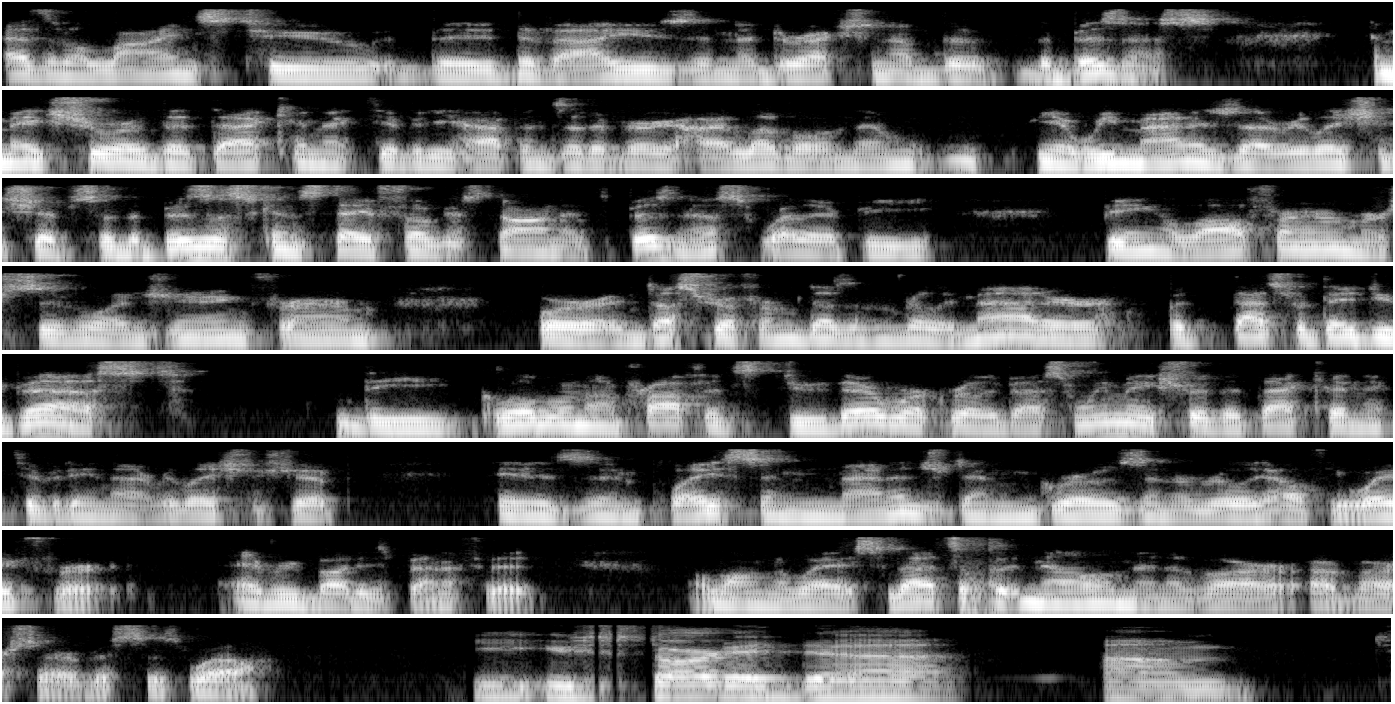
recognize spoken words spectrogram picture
as it aligns to the, the values and the direction of the, the business and make sure that that connectivity happens at a very high level. And then, you know, we manage that relationship so the business can stay focused on its business, whether it be being a law firm or civil engineering firm or industrial firm doesn't really matter, but that's what they do best. The global nonprofits do their work really best. And we make sure that that connectivity and that relationship is in place and managed and grows in a really healthy way for everybody's benefit along the way. So that's an element of our of our service as well you, you started uh, um,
